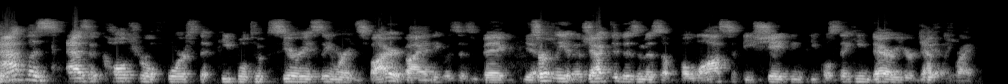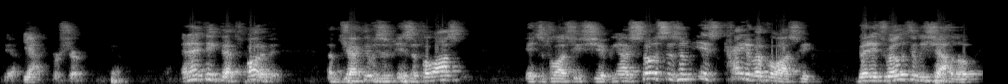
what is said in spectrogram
Atlas as a cultural force that people took seriously and were inspired by, I think was as big. Yes. Certainly objectivism as a philosophy shaping people's thinking, there you're definitely right. Yeah. Yeah, for sure. And I think that's part of it. Objectivism is a philosophy. It's a philosophy shaping us. Stoicism is kind of a philosophy, but it's relatively shallow.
